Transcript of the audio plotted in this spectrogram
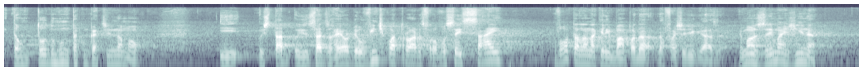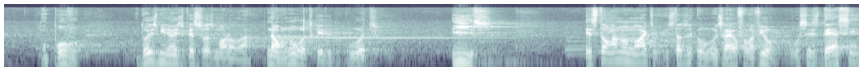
Então todo mundo está com gatilho na mão. E o Estado, o Estado de Israel deu 24 horas, falou: vocês saem, volta lá naquele mapa da, da faixa de Gaza. Irmãos, você imagina um povo, 2 milhões de pessoas moram lá. Não, no outro, querido, o outro. Isso. Eles estão lá no norte. O Israel falou: viu, vocês descem,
